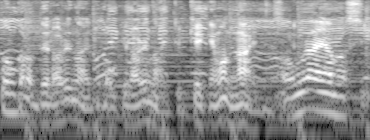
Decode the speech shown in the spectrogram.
布団から出られないとか起きられないっていう経験はないですね、羨ましい。うん、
